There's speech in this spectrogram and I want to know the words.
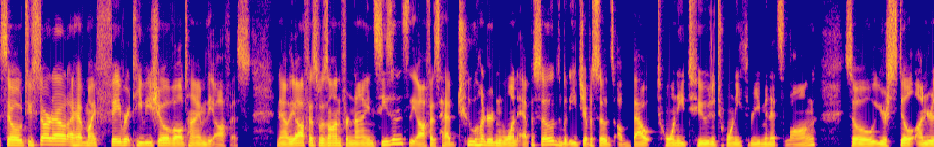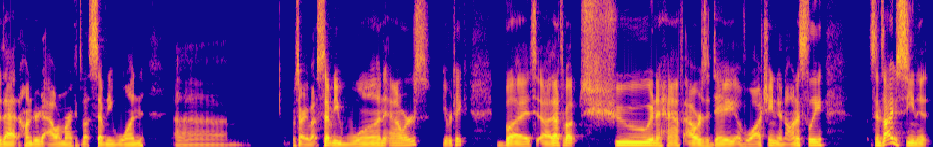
so to start out, I have my favorite TV show of all time, The Office. Now, The Office was on for nine seasons. The Office had 201 episodes, but each episode's about 22 to 23 minutes long. So you're still under that 100 hour mark. It's about 71. Um, I'm sorry, about 71 hours, give or take. But uh, that's about two and a half hours a day of watching. And honestly, since I've seen it,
